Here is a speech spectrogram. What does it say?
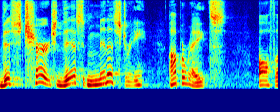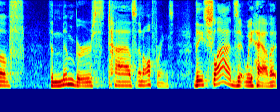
This church, this ministry operates off of the members' tithes and offerings. These slides that we have, a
